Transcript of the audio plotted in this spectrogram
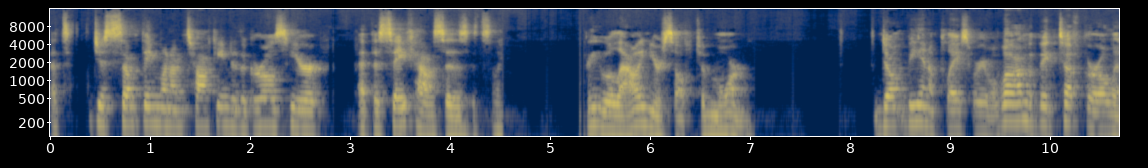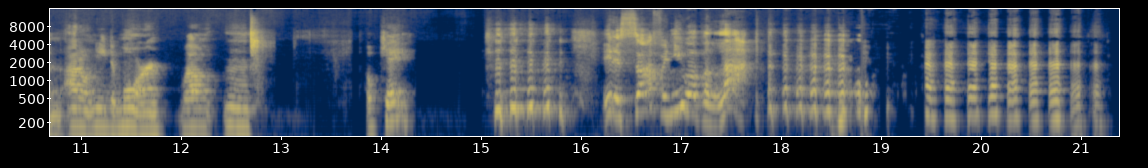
that's just something when I'm talking to the girls here at the safe houses, it's like, are you allowing yourself to mourn? Don't be in a place where you're, well, I'm a big tough girl and I don't need to mourn. Well, mm, okay. it has softened you up a lot.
